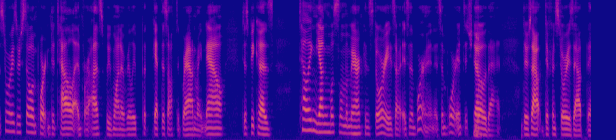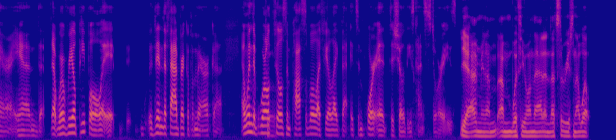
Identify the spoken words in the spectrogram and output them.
stories are so important to tell, and for us, we want to really put get this off the ground right now, just because telling young Muslim American stories are, is important. It's important to Yeah. show that there's out different stories out there, and that we're real people it, within the fabric of America. And when the world Totally. feels impossible, I feel like that it's important to show these kinds of stories. Yeah, I mean, I'm I'm with you on that, and that's the reason that well,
